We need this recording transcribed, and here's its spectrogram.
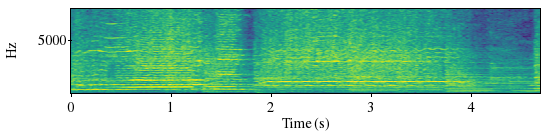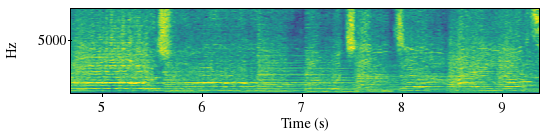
我的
